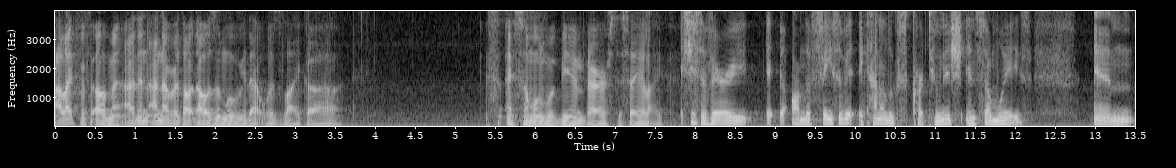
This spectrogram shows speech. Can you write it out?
I like Fifth Element. I didn't. I never thought that was a movie that was like. uh and someone would be embarrassed to say like It's just a very it, on the face of it, it kind of looks cartoonish in some ways, and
